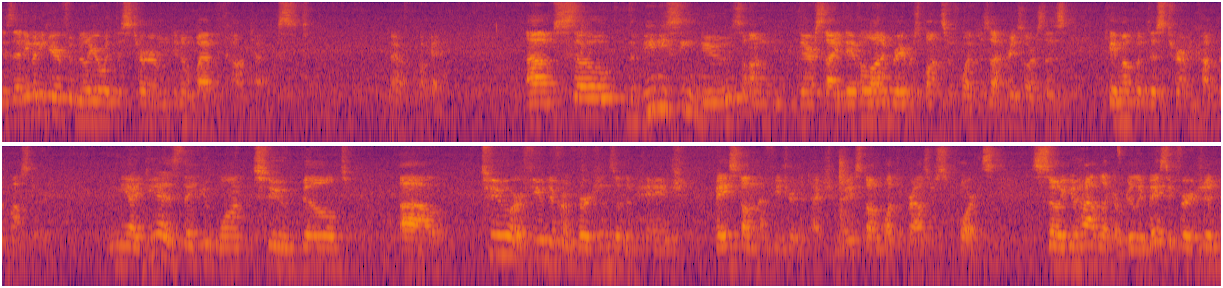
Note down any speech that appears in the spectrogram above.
Is anybody here familiar with this term in a web context? No, okay. Um, so the BBC News on their site, they have a lot of great responsive web design resources, came up with this term, cut the mustard. And the idea is that you want to build uh, two or a few different versions of the page based on that feature detection, based on what the browser supports. So you have like a really basic version,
